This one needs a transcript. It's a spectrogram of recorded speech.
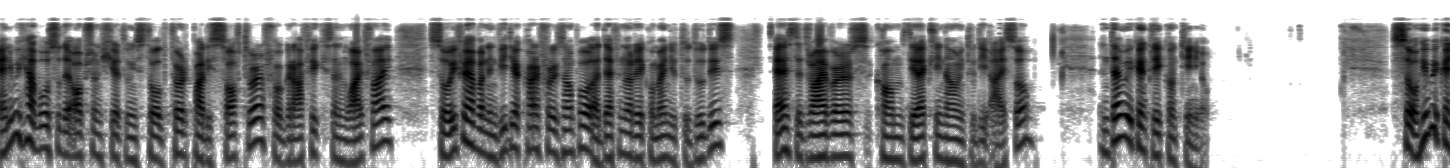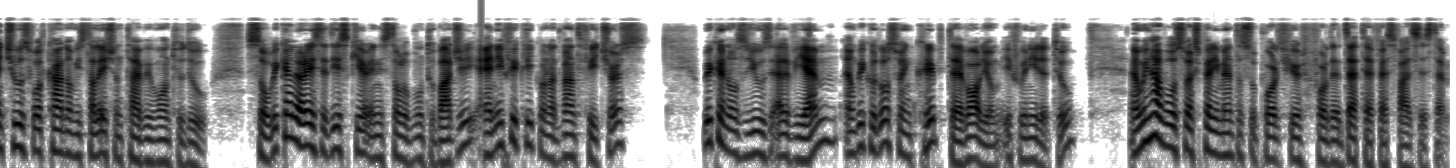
And we have also the option here to install third-party software for graphics and Wi-Fi. So if you have an NVIDIA card, for example, I definitely recommend you to do this as the drivers comes directly now into the ISO. And then we can click continue. So here we can choose what kind of installation type we want to do. So we can erase the disk here and install Ubuntu Budgie. And if we click on advanced features, we can also use LVM and we could also encrypt the volume if we needed to. And we have also experimental support here for the ZFS file system.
